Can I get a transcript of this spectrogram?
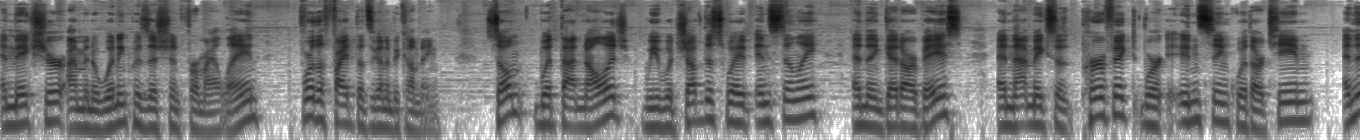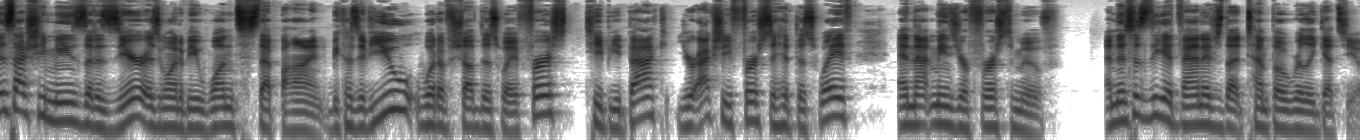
and make sure I'm in a winning position for my lane for the fight that's going to be coming. So with that knowledge, we would shove this wave instantly and then get our base, and that makes it perfect. We're in sync with our team, and this actually means that Azir is going to be one step behind because if you would have shoved this wave first, TP'd back, you're actually first to hit this wave, and that means you're first to move. And this is the advantage that tempo really gets you.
